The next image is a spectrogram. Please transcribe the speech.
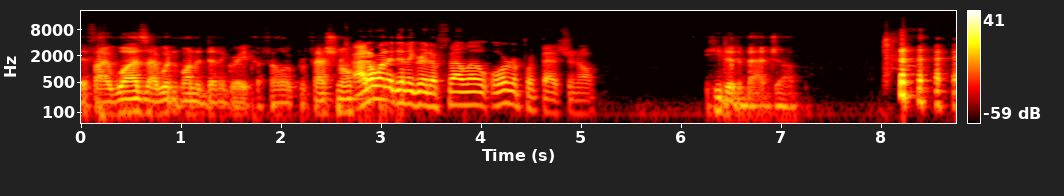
if I was, I wouldn't want to denigrate a fellow professional. I don't want to denigrate a fellow or a professional. He did a bad job.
